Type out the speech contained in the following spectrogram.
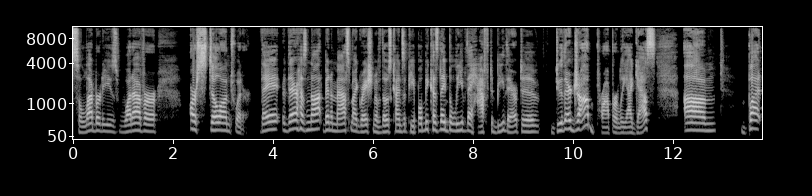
celebrities, whatever, are still on Twitter. They there has not been a mass migration of those kinds of people because they believe they have to be there to do their job properly, I guess. Um, but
